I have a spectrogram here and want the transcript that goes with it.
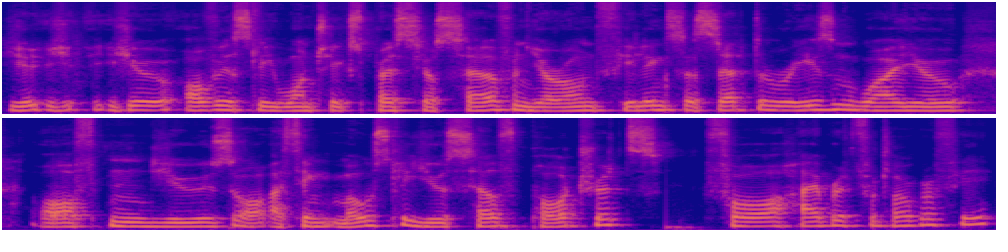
you, you obviously want to express yourself and your own feelings. Is that the reason why you often use, or I think mostly use self portraits for hybrid photography?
